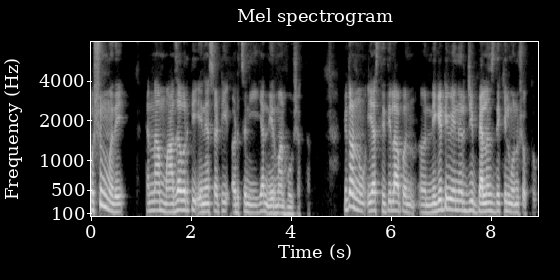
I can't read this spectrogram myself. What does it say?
पशूंमध्ये त्यांना माझावरती येण्यासाठी अडचणी या निर्माण होऊ शकतात. मित्रांनो या स्थितीला आपण निगेटिव्ह एनर्जी बॅलन्स देखील म्हणू शकतो.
